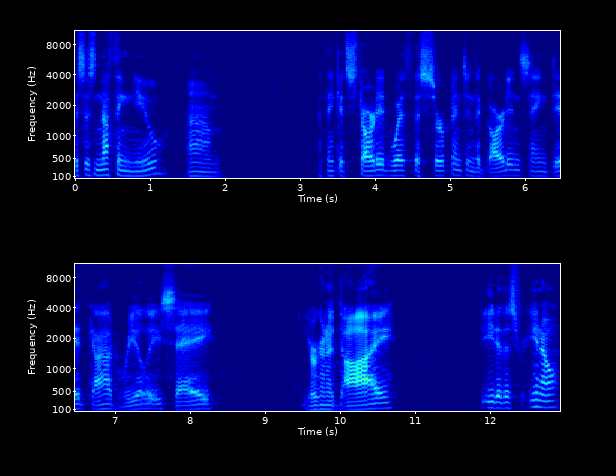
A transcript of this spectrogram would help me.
this is nothing new. Um, I think it started with the serpent in the garden saying, Did God really say you're going to die if you eat of this? You know,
